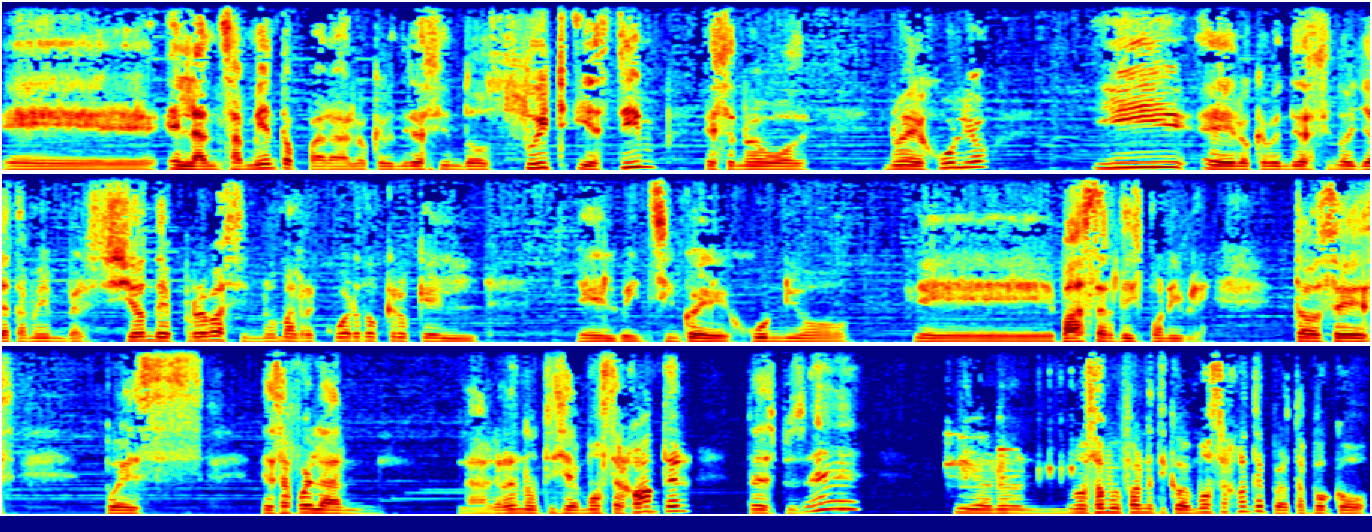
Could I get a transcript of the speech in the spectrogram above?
el lanzamiento para lo que vendría siendo Switch y Steam ese nuevo 9 de julio y eh, lo que vendría siendo ya también versión de prueba, si no mal recuerdo, creo que el, el 25 de junio eh, va a estar disponible. Entonces, pues esa fue la, la gran noticia de Monster Hunter. Entonces, pues, eh, digo, no, no soy muy fanático de Monster Hunter, pero tampoco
